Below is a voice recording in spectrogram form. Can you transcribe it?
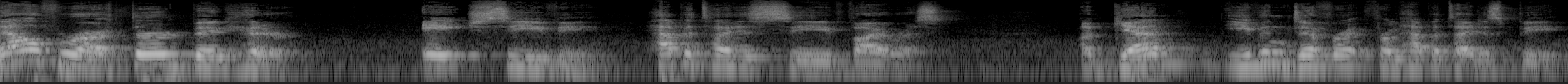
Now for our third big hitter, HCV, hepatitis C virus. Again, even different from hepatitis B.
